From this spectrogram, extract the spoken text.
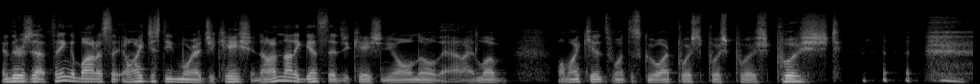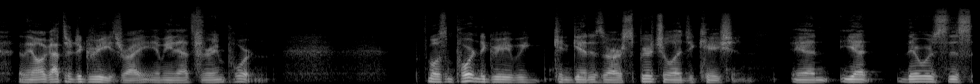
And there's that thing about us that, oh, I just need more education. Now, I'm not against education. You all know that. I love, all my kids went to school. I pushed, pushed, pushed, pushed. and they all got their degrees, right? I mean, that's very important. But the most important degree we can get is our spiritual education. And yet, there was this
